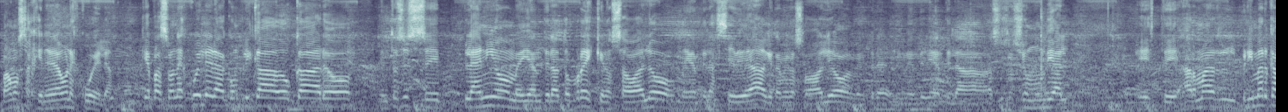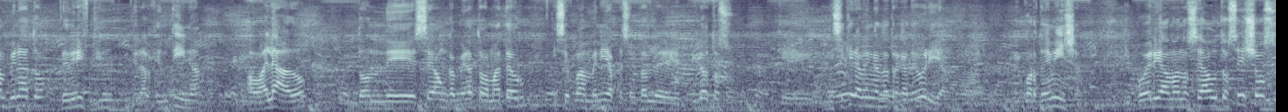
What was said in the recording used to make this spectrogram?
vamos a generar una escuela. ¿Qué pasó? Una escuela era complicado, caro, entonces se planeó mediante la Top Race que nos avaló, mediante la CBA que también nos avaló, mediante la Asociación Mundial, este, armar el primer campeonato de drifting de la Argentina, avalado, donde sea un campeonato amateur y se puedan venir a presentarle pilotos que ni siquiera vengan de otra categoría, como el cuarto de milla, y poder ir armándose autos ellos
